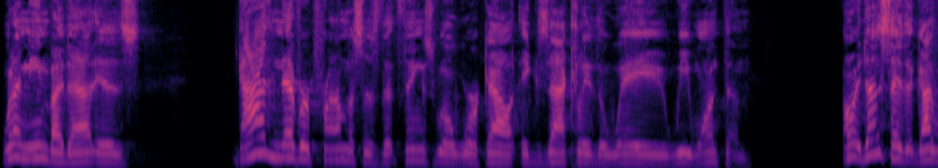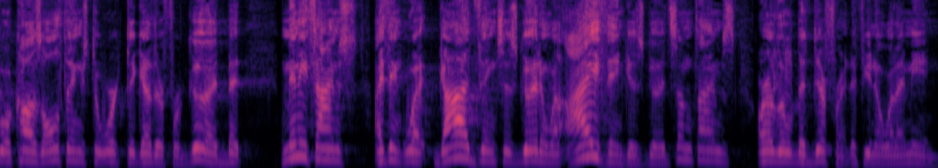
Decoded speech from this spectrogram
What I mean by that is, God never promises that things will work out exactly the way we want them. Oh, it does say that God will cause all things to work together for good, but many times I think what God thinks is good and what I think is good sometimes are a little bit different, if you know what I mean.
